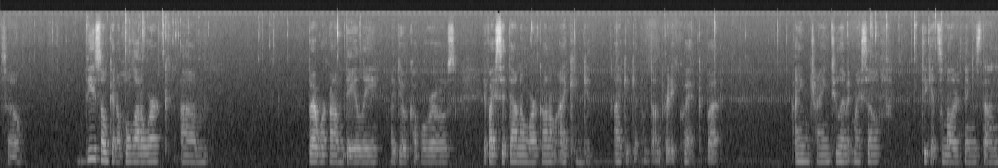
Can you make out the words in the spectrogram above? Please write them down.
So these don't get a whole lot of work, um, but I work on them daily. I do a couple rows. If I sit down and work on them, I can get I can get them done pretty quick. But I am trying to limit myself to get some other things done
